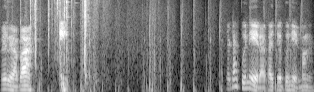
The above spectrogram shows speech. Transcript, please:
ไม่เหลือบ้าง อยากได้ปืนเอดอะ ใครเจอปืนเอดบ้างอะ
